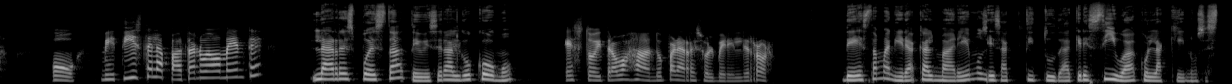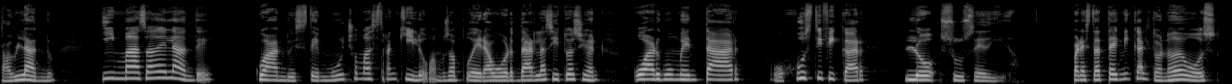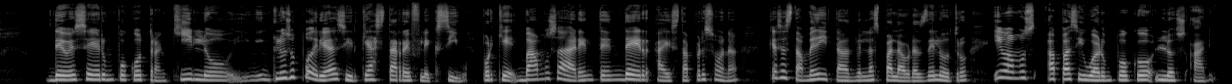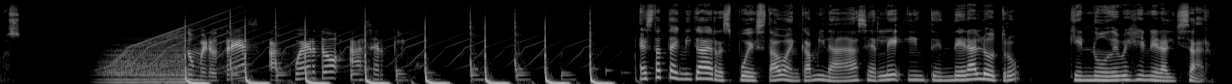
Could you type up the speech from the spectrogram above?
O ¿metiste la pata nuevamente? La respuesta debe ser algo como estoy trabajando para resolver el error. De esta manera calmaremos esa actitud agresiva con la que nos está hablando y más adelante, cuando esté mucho más tranquilo, vamos a poder abordar la situación o argumentar o justificar lo sucedido. Para esta técnica el tono de voz debe ser un poco tranquilo, incluso podría decir que hasta reflexivo, porque vamos a dar a entender a esta persona que se está meditando en las palabras del otro y vamos a apaciguar un poco los ánimos. Número 3. Acuerdo asertivo. Esta técnica de respuesta va encaminada a hacerle entender al otro que no debe generalizar.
